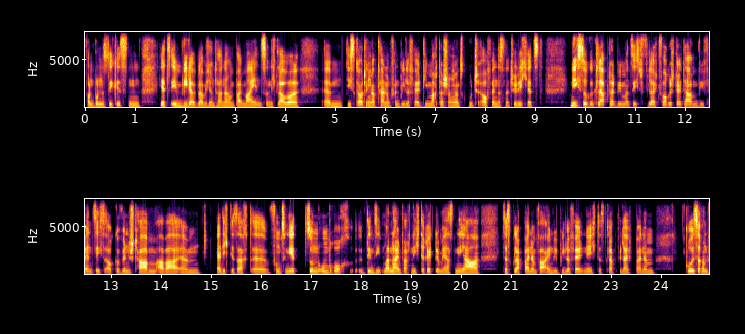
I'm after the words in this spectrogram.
von Bundesligisten, jetzt eben wieder, glaube ich, unter anderem bei Mainz. Und ich glaube, ähm, die Scouting-Abteilung von Bielefeld, die macht das schon ganz gut, auch wenn das natürlich jetzt nicht so geklappt hat, wie man sich vielleicht vorgestellt haben, wie Fans sich es auch gewünscht haben. Aber ähm, ehrlich gesagt, äh, funktioniert so ein Umbruch, den sieht man einfach nicht direkt im ersten Jahr. Das klappt bei einem Verein wie Bielefeld nicht, das klappt vielleicht bei einem größeren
